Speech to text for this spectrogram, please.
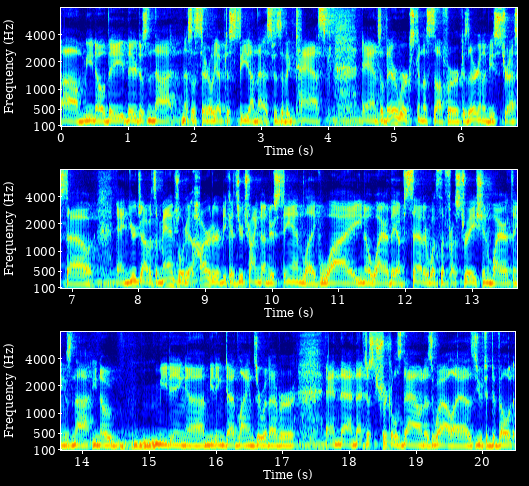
Um, you know, they they're just not necessarily up to speed on that specific task, and so their work's going to suffer because they're going to be stressed out, and your job as a manager will get harder because you're trying to understand like why you know why are they upset or what's the frustration, why are things not you know meeting uh, meeting deadlines or whatever, and then that just trickles down as well as you have to devote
